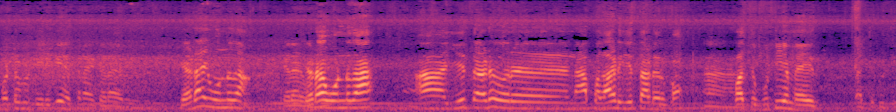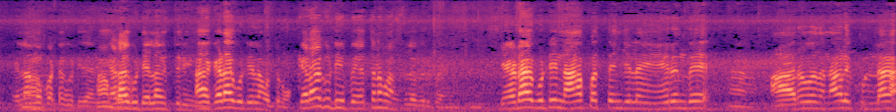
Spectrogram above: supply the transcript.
பொட்டைக்குட்டி இருக்கு எத்தனை கடை இருக்கு? கிடாய் ஒன்று தான் கிடாய் ஒன்று தான் ஈத்தாடு ஒரு நாற்பது ஆடு ஈத்தாடு இருக்கும். பத்து குட்டியை மேயுது. பத்து குட்டி எல்லாமே பொட்டைக்குட்டி தான். கடா குட்டி எல்லாம் ஆ வித்துருவீங்க. கிடா குட்டியெல்லாம் வித்துருவோம். கடா குட்டி இப்ப எத்தனை மாசத்துல இருப்பாங்க கிடா குட்டி நாற்பத்தஞ்சில் இருந்து அறுபது நாளுக்குள்ள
